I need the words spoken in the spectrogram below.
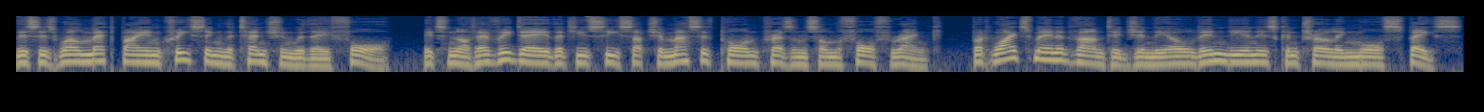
this is well met by increasing the tension with a4, it's not every day that you see such a massive pawn presence on the fourth rank, but white's main advantage in the old Indian is controlling more space,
